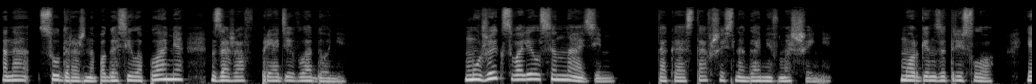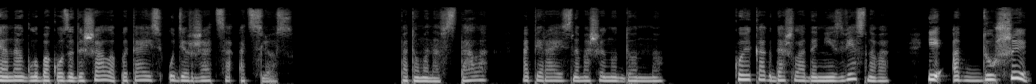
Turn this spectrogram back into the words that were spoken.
Она судорожно погасила пламя, зажав пряди в ладони. Мужик свалился на земь, так и оставшись ногами в машине. Морген затрясло, и она глубоко задышала, пытаясь удержаться от слез. Потом она встала, опираясь на машину Донну, кое-как дошла до неизвестного и от души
